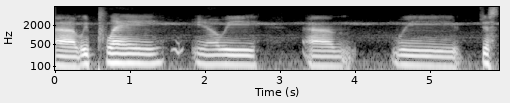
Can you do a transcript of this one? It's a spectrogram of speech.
um, we play, you know, we um, we just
